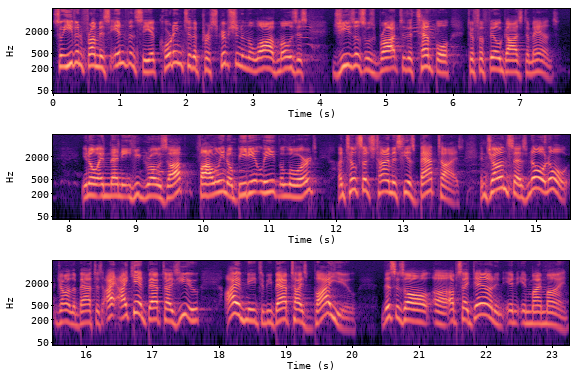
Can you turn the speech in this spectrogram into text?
So, even from his infancy, according to the prescription in the law of Moses, Jesus was brought to the temple to fulfill God's demands. You know, and then he grows up following obediently the Lord until such time as he is baptized. And John says, No, no, John the Baptist, I, I can't baptize you. I need to be baptized by you. This is all uh, upside down in, in, in my mind.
